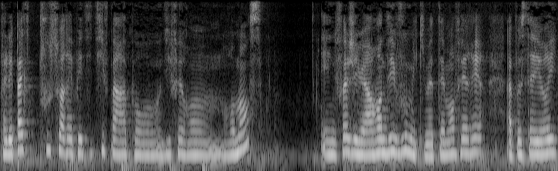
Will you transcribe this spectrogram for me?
fallait pas que tout soit répétitif par rapport aux différents romances. Et une fois, j'ai eu un rendez-vous, mais qui m'a tellement fait rire, a posteriori,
